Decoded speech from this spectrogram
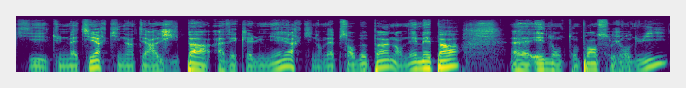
qui est une matière qui n'interagit pas avec la lumière, qui n'en absorbe pas, n'en émet pas, euh, et dont on pense aujourd'hui,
